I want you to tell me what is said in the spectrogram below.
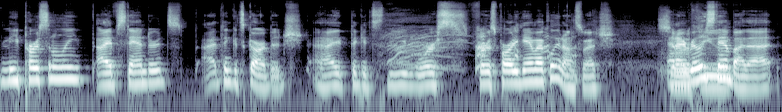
for me personally, I have standards. I think it's garbage. I think it's the worst first party game I played on Switch. So and I really you- stand by that.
